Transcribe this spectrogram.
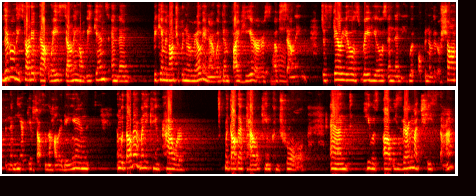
literally started that way, selling on weekends, and then became an entrepreneur millionaire within five years wow. of selling just stereos, radios, and then he would open a little shop, and then he had gift shops in the Holiday Inn. And with all that money came power. With all that power came control. And he was, uh, he's very machista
